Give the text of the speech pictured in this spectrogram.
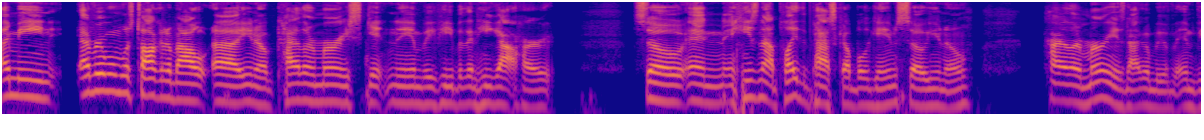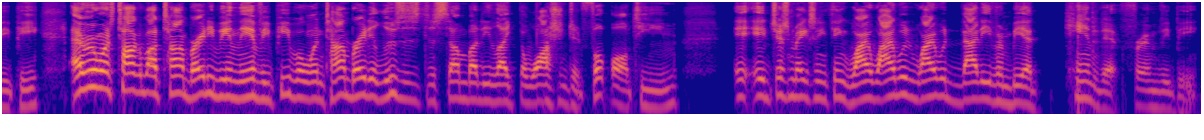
I mean, everyone was talking about uh, you know, Kyler Murray getting the MVP, but then he got hurt. So, and he's not played the past couple of games, so you know, Kyler Murray is not going to be an MVP. Everyone's talking about Tom Brady being the MVP, but when Tom Brady loses to somebody like the Washington football team, it, it just makes me think why why would why would that even be a candidate for MVP?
